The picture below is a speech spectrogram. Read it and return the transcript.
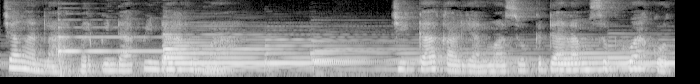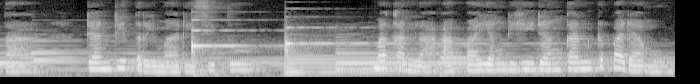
Janganlah berpindah-pindah rumah. Jika kalian masuk ke dalam sebuah kota dan diterima di situ. Makanlah apa yang dihidangkan kepadamu,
